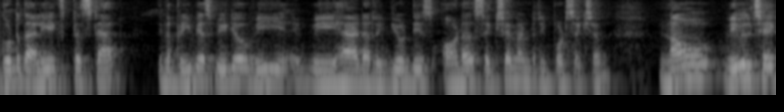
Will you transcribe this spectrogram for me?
go to the AliExpress tab. In the previous video, we we had reviewed this order section and report section. Now we will check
